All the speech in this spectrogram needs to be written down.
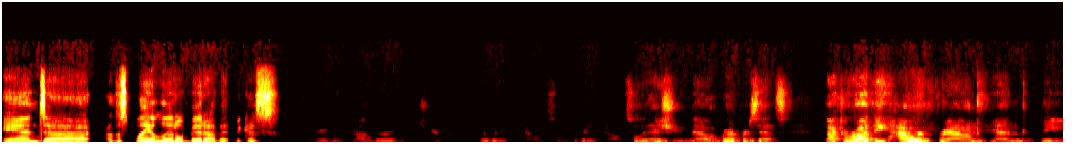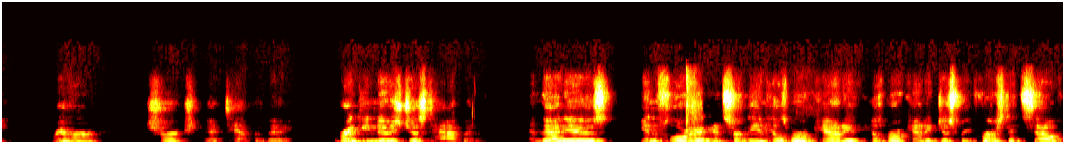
and uh, I'll just play a little bit of it because. Founder and chairman of Liberty Counsel. Liberty Counsel, as you know, represents Dr. Rodney Howard-Browne and the River Church at Tampa Bay. Breaking news just happened, and that is in Florida and certainly in Hillsborough County. Hillsborough County just reversed itself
